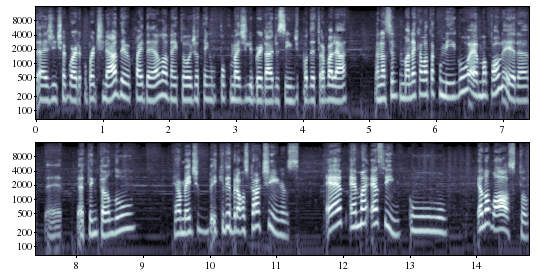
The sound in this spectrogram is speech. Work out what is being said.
a gente é guarda compartilhada, eu e o pai dela, né? Então hoje eu tenho um pouco mais de liberdade, assim, de poder trabalhar. Mas na semana que ela tá comigo é uma pauleira. É, é tentando realmente equilibrar os pratinhos. É, é, é assim, o, eu não gosto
